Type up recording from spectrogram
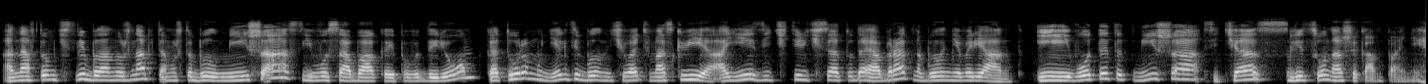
она в том числе была нужна, потому что был Миша с его собакой поводырем, которому негде было ночевать в Москве, а ездить 4 часа туда и обратно было не вариант. И вот этот Миша сейчас лицо нашей компании,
